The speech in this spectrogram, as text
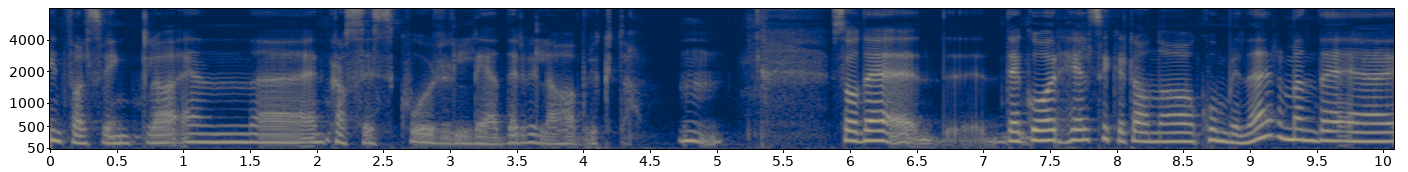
innfallsvinkler enn eh, en klassisk korleder ville ha brukt. da. Mm. Så det, det, går helt sikkert an å kombinere, men det er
